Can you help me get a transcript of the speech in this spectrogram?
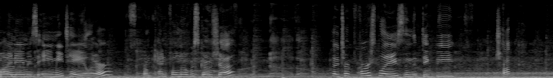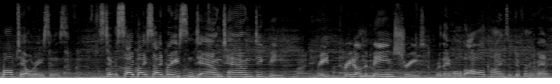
My name is Amy Taylor from Kentville, Nova Scotia. I took first place in the Digby truck bobtail races. So it was side-by-side race in downtown Digby, right, right on the main street where they hold all kinds of different events.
